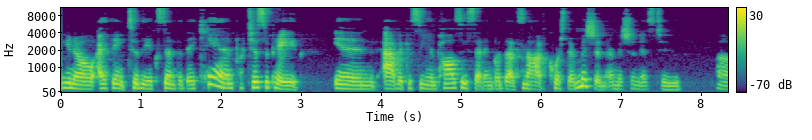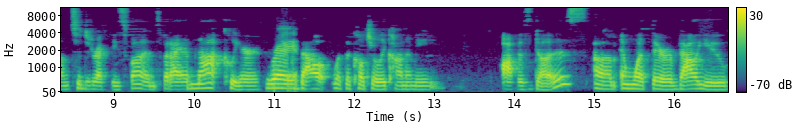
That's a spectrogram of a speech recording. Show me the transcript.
you know, I think to the extent that they can participate in advocacy and policy setting, but that's not, of course, their mission. Their mission is to um, to direct these funds, but I am not clear right. about what the cultural economy office does um, and what their value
